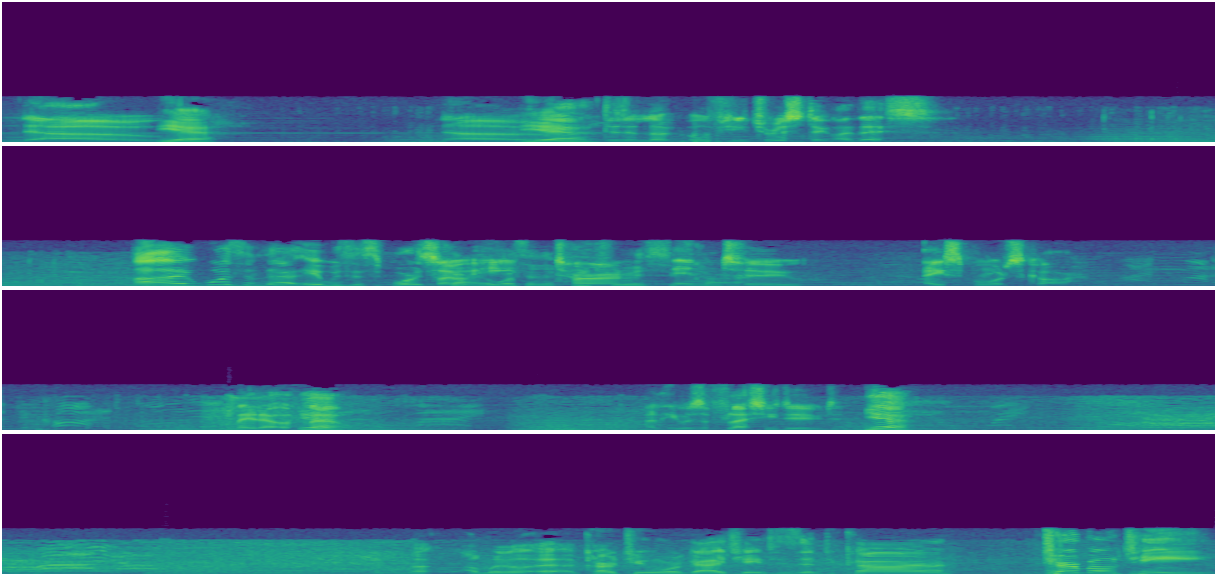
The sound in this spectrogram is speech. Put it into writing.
No. Yeah, No. Yeah. Did it look all futuristic like this? uh, it wasn't that. It was a sports so car. It wasn't a turned futuristic car. into a sports car made out of Yeah. metal, and he was a fleshy dude. Yeah. Uh, I'm gonna a a cartoon where a guy changes into car. Turbo Teen.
